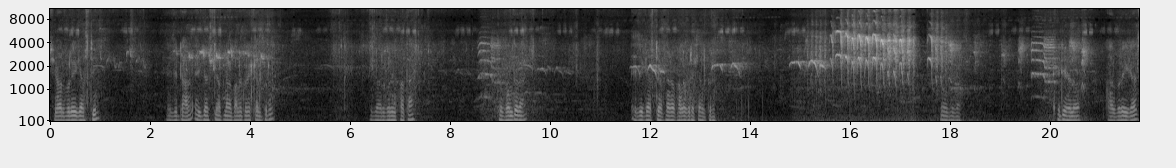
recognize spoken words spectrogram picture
সেই অর্বরই গাছটি। এই যে ডাল, এই গাছটি আপনারা ভালো করে খেয়াল করুন। এই যে অর্বরই পাতা। তো বন্ধুরা, এই যে গাছটি আপনারা ভালো করে খেয়াল করুন। এটি হলো আরবরই গাছ।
